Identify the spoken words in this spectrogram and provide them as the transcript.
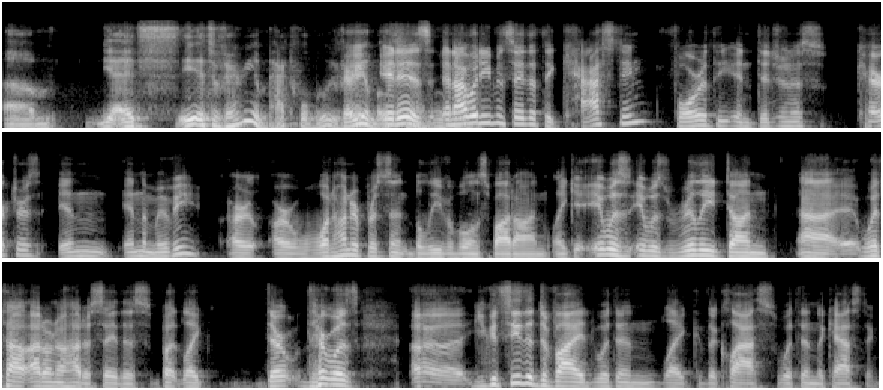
um yeah it's it's a very impactful movie very emotional it is, and I would even say that the casting for the indigenous characters in in the movie are are 100% believable and spot on. Like it, it was it was really done uh without I don't know how to say this, but like there there was uh you could see the divide within like the class within the casting.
